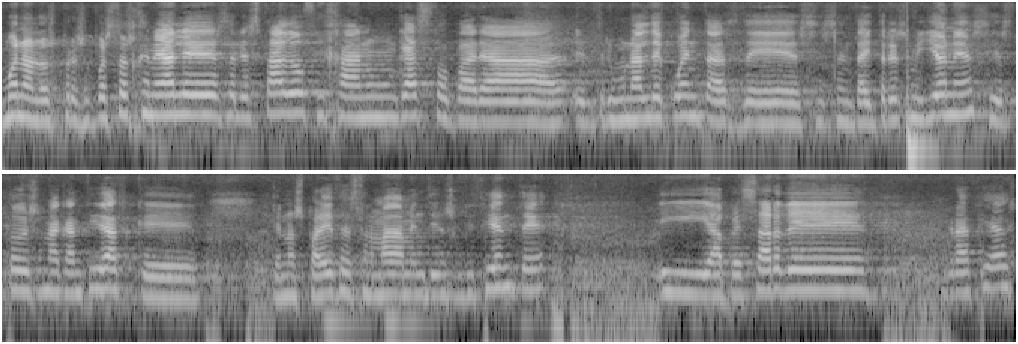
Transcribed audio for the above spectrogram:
Bueno, los presupuestos generales del Estado fijan un gasto para el Tribunal de Cuentas de 63 millones y esto es una cantidad que nos parece extremadamente insuficiente y a pesar de Gracias.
